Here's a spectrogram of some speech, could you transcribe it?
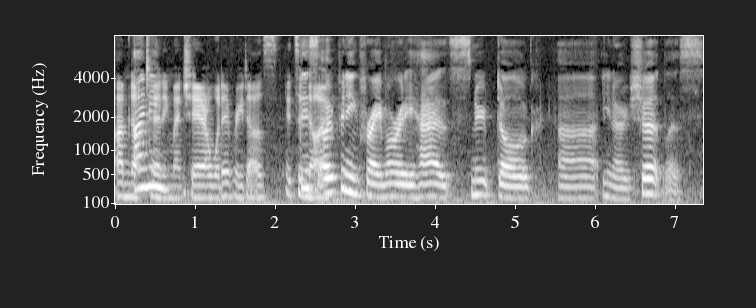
I'm not I mean, turning my chair or whatever he does." It's a This no. opening frame already has Snoop Dogg, uh, you know, shirtless.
